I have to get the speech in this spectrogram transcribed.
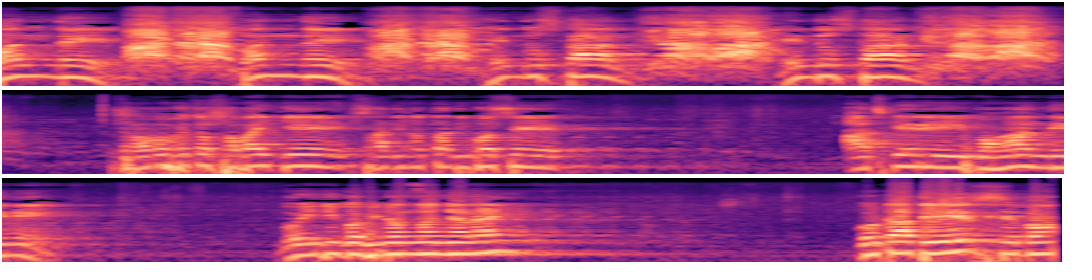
বন্দে। বন্দে। হিন্দুস্তান। হিন্দুস্তান। সমবেত সবাইকে স্বাধীনতা দিবসে আজকের এই মহান দিনে বৈদিক অভিনন্দন জানাই। গোটা দেশ এবং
